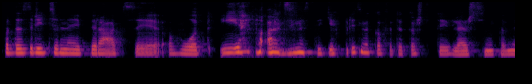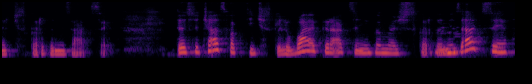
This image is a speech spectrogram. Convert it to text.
подозрительные операции. Вот. И один из таких признаков – это то, что ты являешься некоммерческой организацией. То есть сейчас фактически любая операция некоммерческой организации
